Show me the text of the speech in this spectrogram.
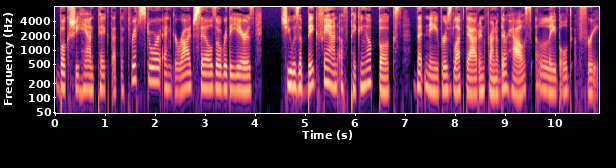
books she handpicked at the thrift store, and garage sales over the years. She was a big fan of picking up books that neighbors left out in front of their house labeled free.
